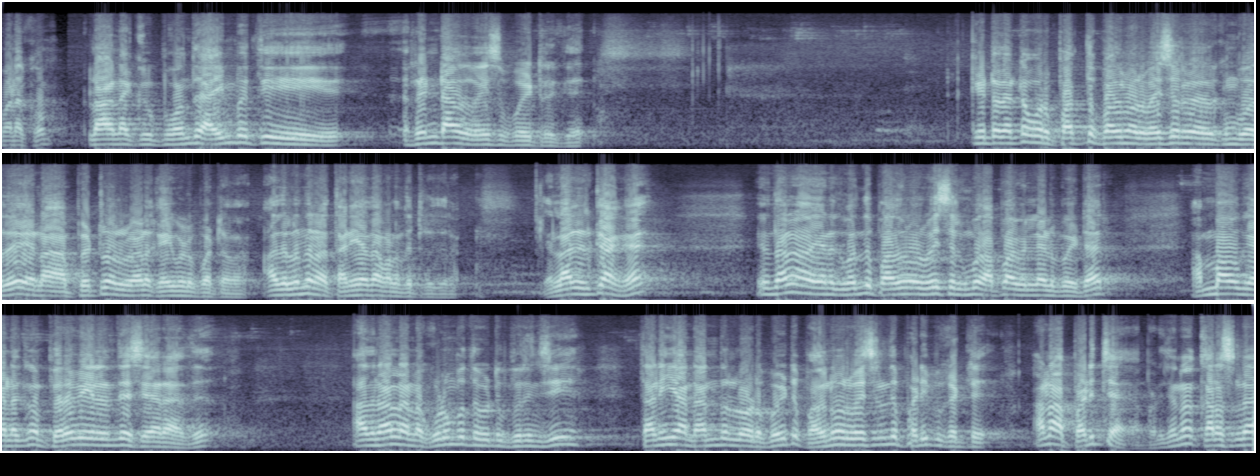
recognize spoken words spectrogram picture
வணக்கம். நான் எனக்கு இப்போ வந்து ஐம்பத்தி ரெண்டாவது வயசு போயிட்டுருக்கு. கிட்டத்தட்ட ஒரு பத்து பதினோரு வயசு இருக்கும்போதே நான் பெட்ரோல் வேலை கைவிடப்பட்டவன். அதுலேருந்து நான் தனியாக தான் வளர்ந்துட்டு இருக்கிறேன் எல்லோரும் இருக்காங்க. இருந்தாலும் எனக்கு வந்து பதினோரு வயசு இருக்கும்போது அப்பா வெளிநாடு போயிட்டார். அம்மாவுக்கு எனக்கும் பிறவியிலேருந்தே சேராது. அதனால் நான் குடும்பத்தை விட்டு பிரிஞ்சு தனியாக நண்பர்களோட போயிட்டு பதினோரு வயசுலேருந்து படிப்பு கட்டு. ஆனால் படித்தேன். படித்தேன்னா கரஸில்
